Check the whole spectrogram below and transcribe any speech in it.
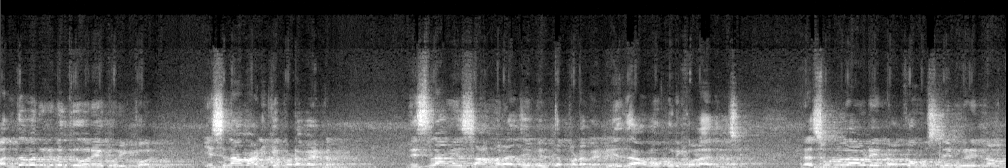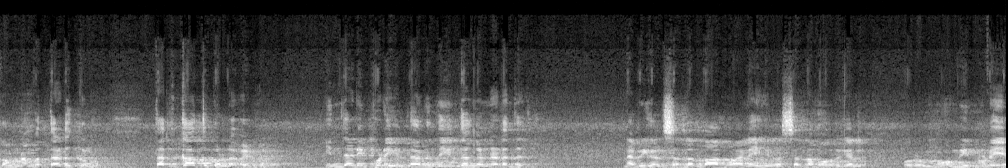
வந்தவர்களுக்கு ஒரே குறிக்கோள் இஸ்லாம் அழிக்கப்பட வேண்டும். இந்த இஸ்லாமிய சாம்ராஜ்யம் வீழ்த்தப்பட வேண்டும். இது அவங்க குறிக்கோளாக இருந்துச்சு. ரசூல்லாவுடைய நோக்கம் முஸ்லீம்களின் நோக்கம் நம்ம தடுக்கணும் தற்காத்து கொள்ள வேண்டும். இந்த அடிப்படையில் தான் இந்த யுத்தங்கள் நடந்தது. நபிகள் சல்லல்லாஹு அலேஹி வசல்லம் அவர்கள் ஒரு மோமினுடைய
